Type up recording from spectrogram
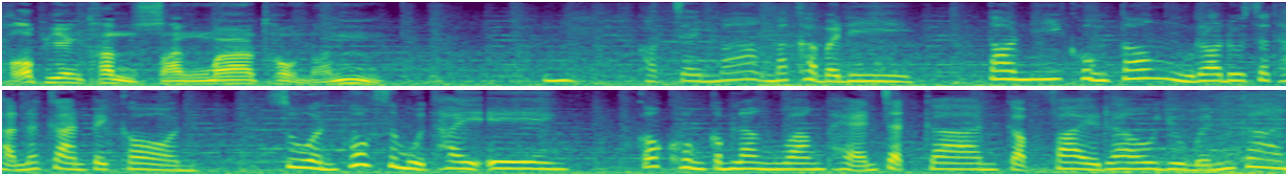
ขอเพียงท่านสั่งมาเท่านั้น ขอบใจมากมัคคบดี ตอนนี้คงต้องรอดูสถานการณ์ไปก่อน ส่วนพวกสมุทรไทยเอง ก็คงกำลังวางแผนจัดการกับฝ่ายเราอยู่เหมือนกัน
